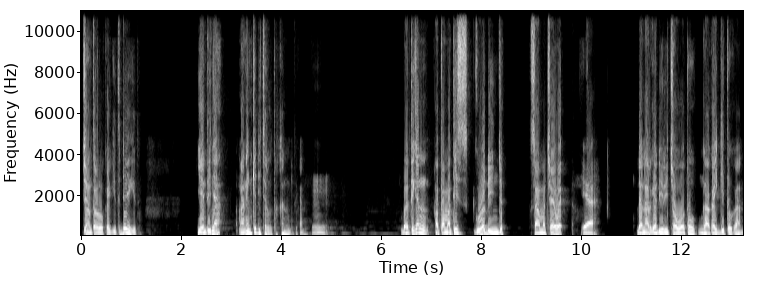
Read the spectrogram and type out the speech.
jangan terlalu kayak gitu deh gitu. Ya intinya mana yang diceritakan gitu kan. Hmm. berarti kan otomatis gue diinjek sama cewek. Ya. Dan harga diri cowok tuh nggak kayak gitu kan.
